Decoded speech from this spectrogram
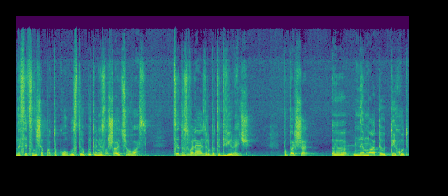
Несеться лише протокол. Листи опитування залишаються у вас. Це дозволяє зробити дві речі. По-перше, е, не мати тих от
